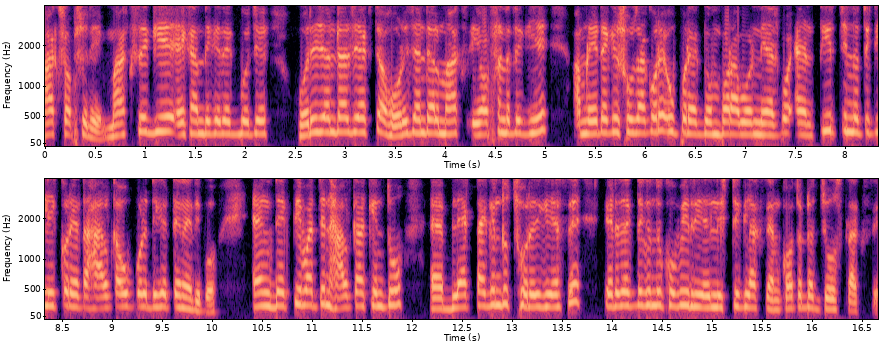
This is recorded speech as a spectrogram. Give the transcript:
মার্কস অপশনে মার্কসে গিয়ে এখান থেকে দেখব যে হরিজেন্টাল যে একটা হরিজেন্টাল মার্কস এই অপশনটাতে গিয়ে আমরা এটাকে সোজা করে উপরে একদম বরাবর নিয়ে আসব। এন্ড তীর চিহ্নতে ক্লিক করে এটা হালকা উপরের দিকে টেনে দিব। এন্ড দেখতে পাচ্ছেন হালকা কিন্তু ব্ল্যাকটা কিন্তু ছড়ে গিয়েছে। এটা দেখতে কিন্তু খুবই রিয়েলিস্টিক লাগছে and কতটা জোস লাগছে।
